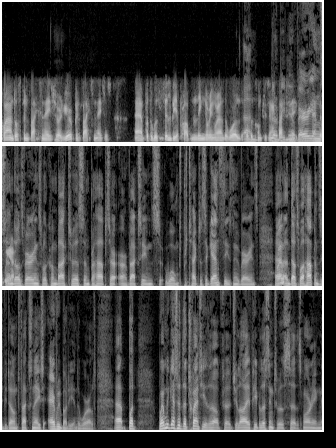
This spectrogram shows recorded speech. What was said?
grand us been vaccinated or Europe been vaccinated. Uh, but there will still be a problem lingering around the world if other countries aren't vaccinated. There'll be new variants, and those variants will come back to us, and perhaps our, our vaccines won't protect us against these new variants. Uh, well, and that's what happens if you don't vaccinate everybody in the world. Uh, but when we get to the 20th of uh, July, people listening to us uh, this morning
